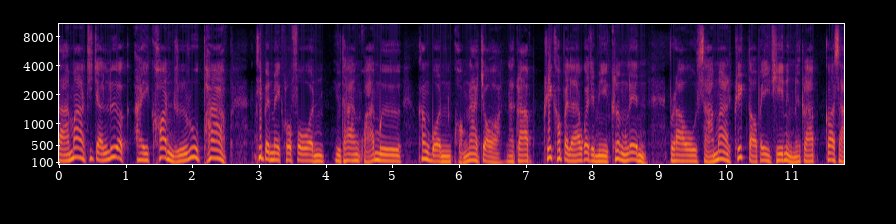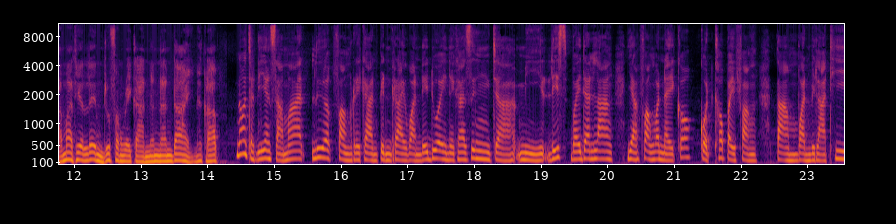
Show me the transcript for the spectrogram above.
สามารถที่จะเลือกไอคอนหรือรูปภาพ ที่เป็นไมโครโฟน อยู่ทางขวามือข้างบนของหน้าจอนะครับ คลิกเข้าไปแล้วก็จะมีเครื่องเล่น เราสามารถคลิกต่อไปอีกทีหนึ่งนะครับ ก็สามารถที่จะเล่นหรือฟังรายการนั้นๆ ได้นะครับนอกจากนี้ยังสามารถเลือกฟังรายการเป็นรายวันได้ด้วยนะคะ ซึ่งจะมีลิสต์ไว้ด้านล่าง อยากฟังวันไหนก็กดเข้าไปฟังตามวันเวลาที่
